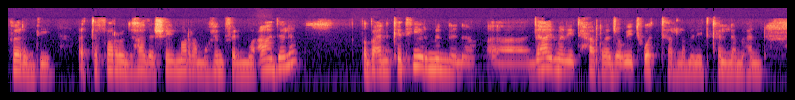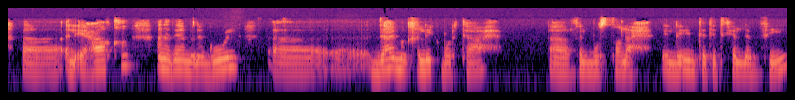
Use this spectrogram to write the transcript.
فردي. التفرد هذا شيء مرة مهم في المعادلة. طبعا كثير مننا آه، دائما يتحرج أو يتوتر لما يتكلم عن آه، الإعاقة. أنا دائما أقول آه، دائما خليك مرتاح في المصطلح اللي أنت تتكلم فيه.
